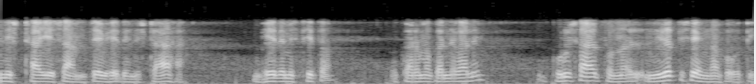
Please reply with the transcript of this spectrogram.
निष्ठा ये शांति भेद निष्ठा भेद में स्थित कर्म करने वाले पुरुषार्थ निरतिशय न होती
